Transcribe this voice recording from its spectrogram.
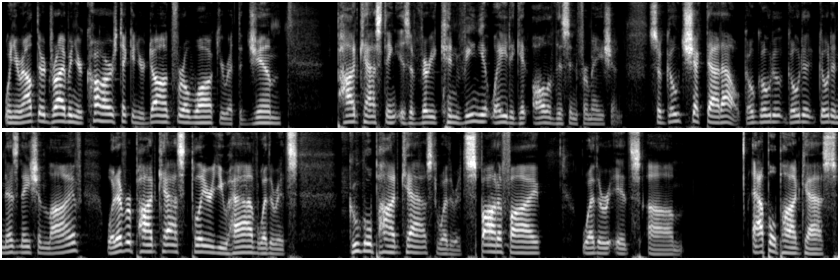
when you're out there driving your cars, taking your dog for a walk, you're at the gym, podcasting is a very convenient way to get all of this information. So go check that out. Go go to go to go to Nez Nation Live, whatever podcast player you have, whether it's Google Podcast, whether it's Spotify, whether it's um, Apple Podcasts,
